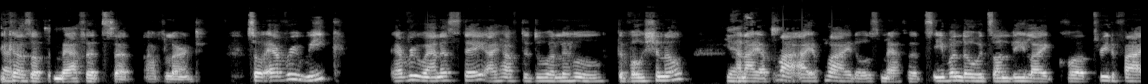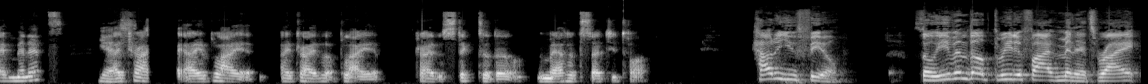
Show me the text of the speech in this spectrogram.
because of the methods that I've learned. So every week, every Wednesday, I have to do a little devotional. Yes. And I apply I apply those methods, even though it's only like for three to five minutes. Yes. I try I apply it. I try to apply it try to stick to the, the methods that you taught. How do you feel? So even though three to five minutes, right?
